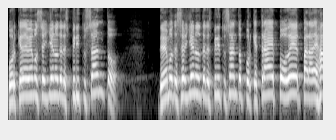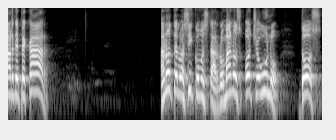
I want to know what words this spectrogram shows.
¿Por qué debemos ser llenos del Espíritu Santo? Debemos de ser llenos del Espíritu Santo porque trae poder para dejar de pecar. Anótelo así como está. Romanos 8, 1, 2,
